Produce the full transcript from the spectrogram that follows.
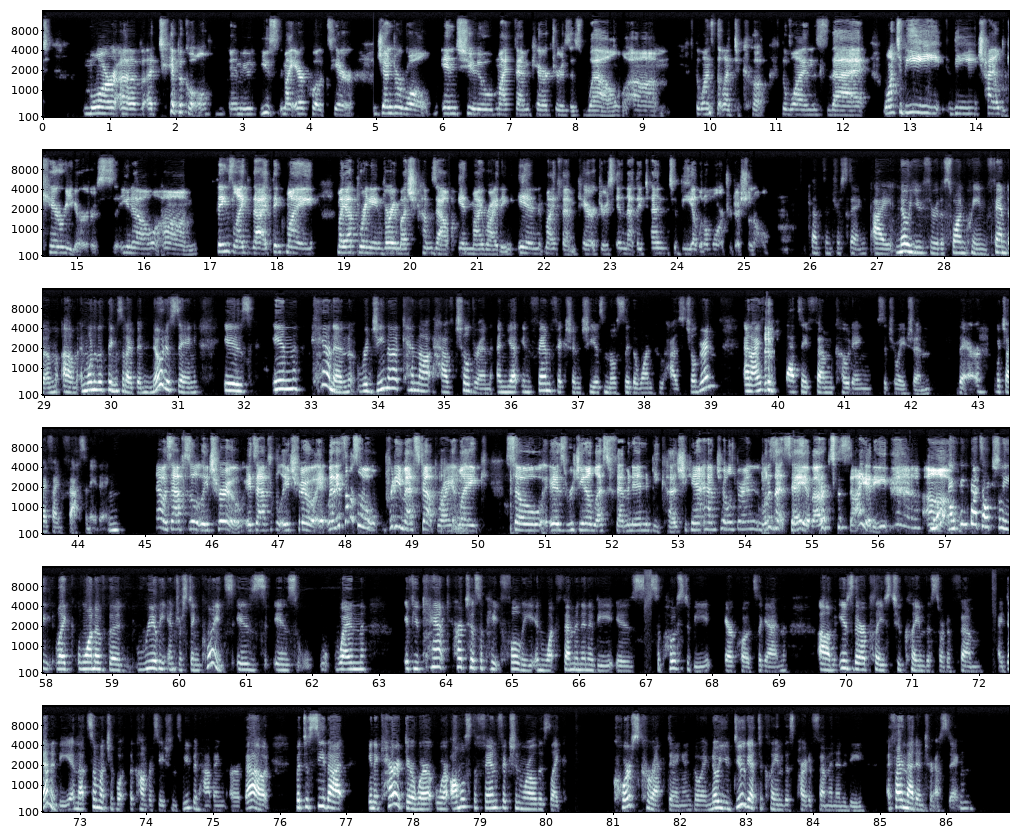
more of a typical and use my air quotes here gender role into my femme characters as well. Um, the ones that like to cook, the ones that want to be the child carriers, you know, um, things like that. I think my my upbringing very much comes out in my writing, in my femme characters, in that they tend to be a little more traditional. That's interesting. I know you through the Swan Queen fandom, um, and one of the things that I've been noticing is in canon, Regina cannot have children, and yet in fan fiction, she is mostly the one who has children. And I think that's a fem coding situation there, which I find fascinating. No, it's absolutely true. It's absolutely true. It, and it's also pretty messed up, right? Like, so is Regina less feminine because she can't have children? What does that say about our society? Um, no, I think that's actually like one of the really interesting points is is when if you can't participate fully in what femininity is supposed to be, air quotes again, um, is there a place to claim this sort of femme identity? And that's so much of what the conversations we've been having are about. But to see that in a character where where almost the fan fiction world is like course correcting and going, no, you do get to claim this part of femininity. I find that interesting.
